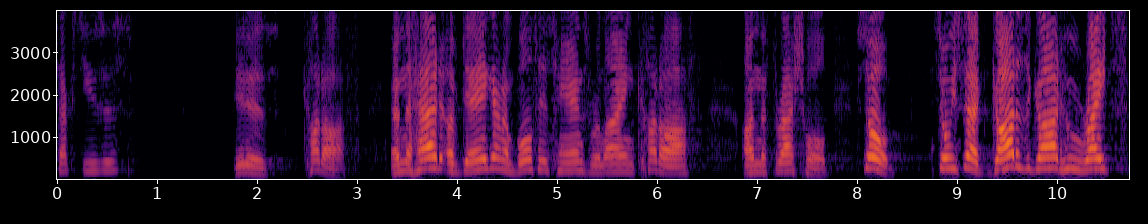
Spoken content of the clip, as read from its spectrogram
text uses it is cut off. And the head of Dagon and both his hands were lying cut off on the threshold. So, so we said, God is a God who rights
